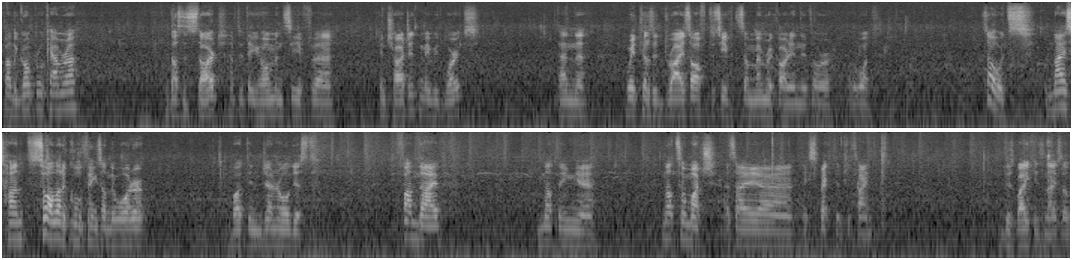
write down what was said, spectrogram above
Found the GoPro camera. It doesn't start. Have to take it home and see if uh, can charge it. Maybe it works. And uh, wait till it dries off to see if it's some memory card in it or or what. So it's nice hunt. Saw a lot of cool things underwater but in general just fun dive. Nothing uh, not so much as I uh, expected to find. This bike is nice though.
